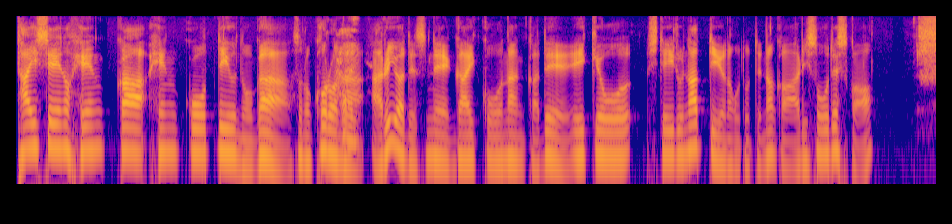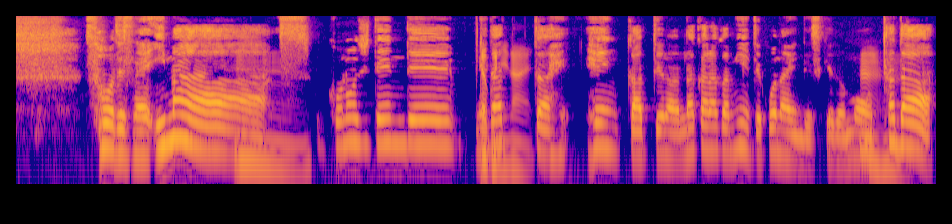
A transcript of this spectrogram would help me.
体制の変化、変更っていうのが、そのコロナ、はいあるいはですね外交なんかで影響しているなっていうようなことって、なんかありそうですか？そうですね。今、うんこの時点で目立った変化っていうのはなかなか見えてこないんですけども、うんうんただ、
